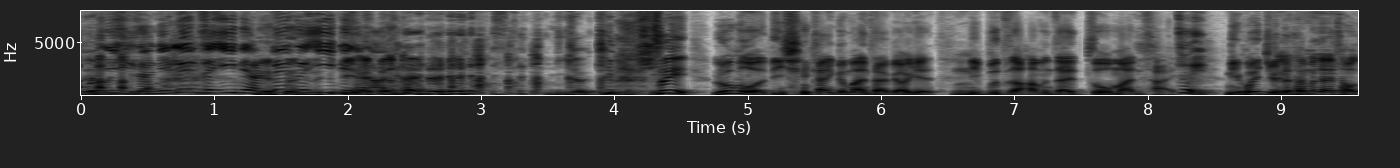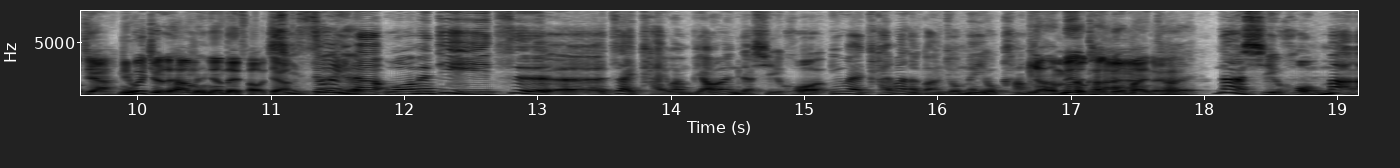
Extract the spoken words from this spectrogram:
对不起我一直，在，你认真一点，认真一点啊！对对对对对不起。所以，如果你去看一个漫才表演，你不知道他们在做漫才，对你会觉得他们在，吵架。你会觉得他们很像在吵架。是所以呢，我们第一次呃在台湾表演的时候，因为台湾的观众没有看过，啊，没有看过漫哎才，那时候骂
